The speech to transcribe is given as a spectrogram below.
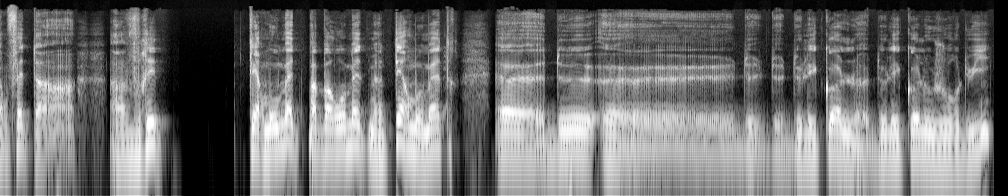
en fait un, un vrai thermomètre, pas baromètre, mais un thermomètre euh, euh, de, de, de, l'école, de l'école aujourd'hui,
